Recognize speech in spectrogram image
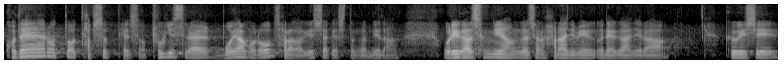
그대로 또 답습해서 북이스라엘 모양으로 살아가기 시작했었던 겁니다. 우리가 승리한 것은 하나님의 은혜가 아니라 그것이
